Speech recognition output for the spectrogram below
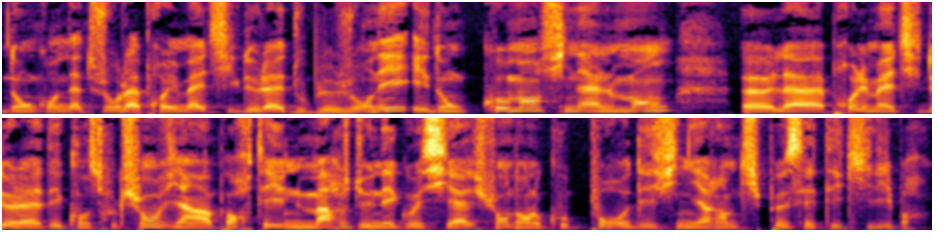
Donc, on a toujours la problématique de la double journée. Et donc, comment finalement euh, la problématique de la déconstruction vient apporter une marge de négociation dans le couple pour redéfinir un petit peu cet équilibre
